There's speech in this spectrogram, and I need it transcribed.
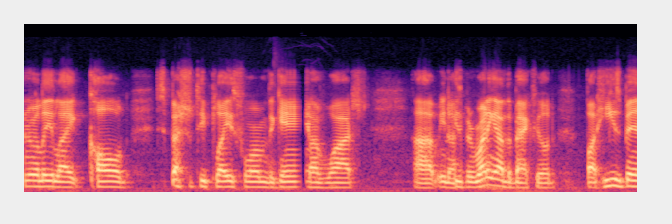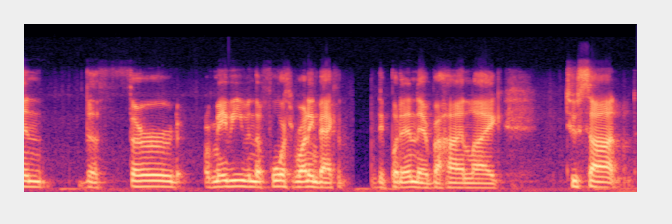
really like called specialty plays for him. The game I've watched, uh, you know, he's been running out of the backfield, but he's been the third or maybe even the fourth running back that they put in there behind like Toussaint,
